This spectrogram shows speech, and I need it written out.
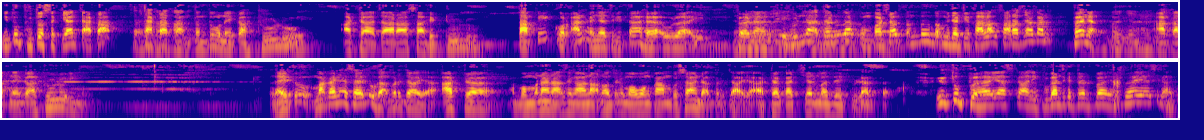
Itu butuh sekian catat, catatan. Tentu nikah dulu, ada acara sahid dulu. Tapi Quran hanya cerita haulai banati hunna darulakum. Padahal tentu untuk menjadi halal syaratnya kan banyak. Banyak. Akad nikah dulu ini. Nah itu makanya saya itu nggak percaya ada apa mana nak sing anak terima wong kampus saya nggak percaya ada kajian madzhab belaka. Itu bahaya sekali, bukan sekedar bahaya, bahaya sekali.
